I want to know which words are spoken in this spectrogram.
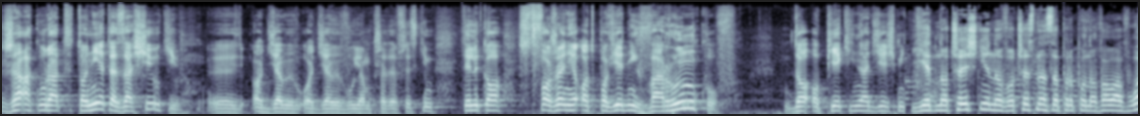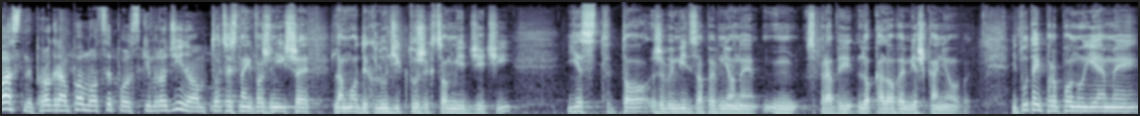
że akurat to nie te zasiłki oddziały, oddziaływują przede wszystkim, tylko stworzenie odpowiednich warunków do opieki nad dziećmi. Jednocześnie Nowoczesna zaproponowała własny program pomocy polskim rodzinom. To, co jest najważniejsze dla młodych ludzi, którzy chcą mieć dzieci, jest to, żeby mieć zapewnione mm, sprawy lokalowe, mieszkaniowe. I tutaj proponujemy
